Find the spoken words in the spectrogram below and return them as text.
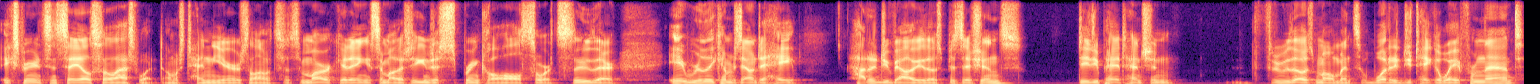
experience in sales for the last what almost 10 years along with some marketing some others. You can just sprinkle all sorts through there. It really comes down to hey how did you value those positions? Did you pay attention through those moments? What did you take away from that?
